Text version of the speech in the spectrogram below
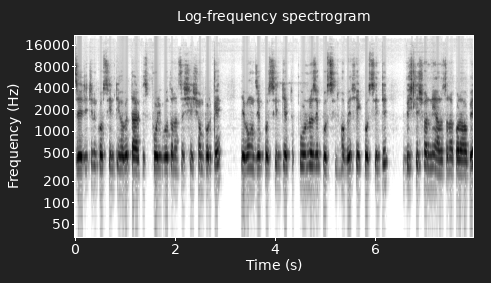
যে কোশ্চিনটি হবে তার কিছু পরিবর্তন আছে সেই সম্পর্কে এবং যে কোশ্চিনটি একটা পূর্ণ যে কোশ্চিন হবে সেই কোশ্চিনটির বিশ্লেষণ নিয়ে আলোচনা করা হবে।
